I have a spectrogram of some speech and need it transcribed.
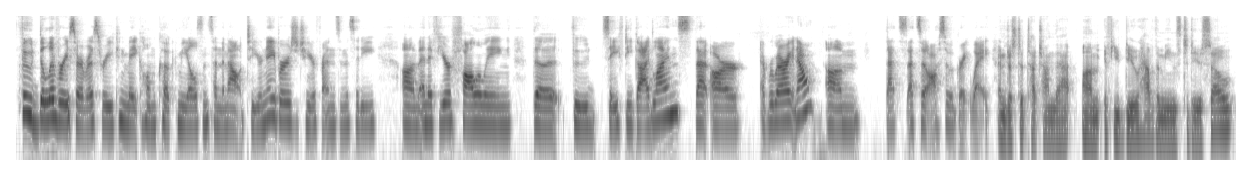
food delivery service where you can make home cooked meals and send them out to your neighbors or to your friends in the city. Um, and if you're following the food safety guidelines that are everywhere right now, um, that's that's a, also a great way. And just to touch on that, um, if you do have the means to do so,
